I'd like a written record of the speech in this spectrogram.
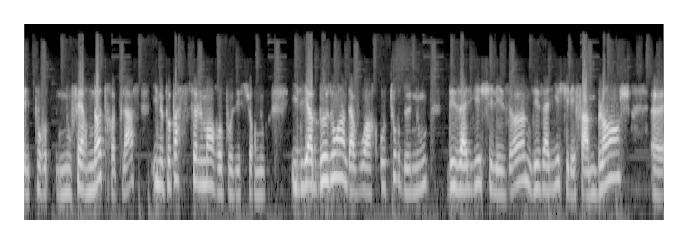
et pour nous faire notre place, il ne peut pas seulement reposer sur nous. Il y a besoin d'avoir autour de nous des alliés chez les hommes, des alliés chez les femmes blanches, euh,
